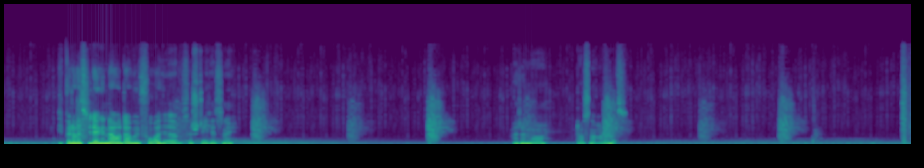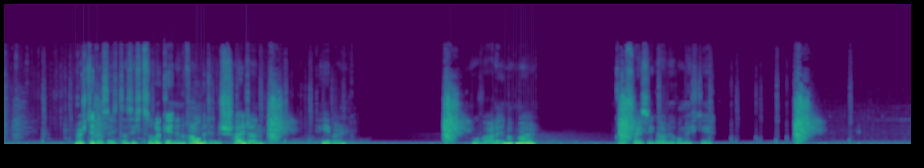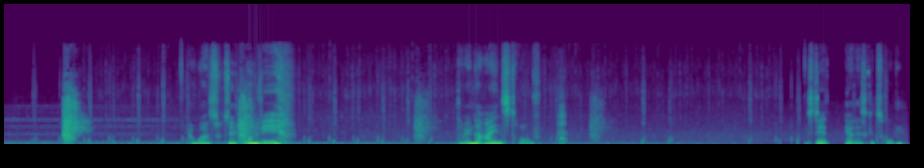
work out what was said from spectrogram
Ich bin doch jetzt wieder genau da wie vorher. Das verstehe ich jetzt nicht. Warte mal. Da ist eine Eins. Ich möchte, dass ich, dass ich zurückgehe in den Raum mit den Schaltern. Hebeln. Wo war der nochmal? Gott, scheißegal, warum ich gehe. Aua, es tut den Ohren weh. Da war eine Eins drauf. Ist der... Ja, der ist gezogen.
